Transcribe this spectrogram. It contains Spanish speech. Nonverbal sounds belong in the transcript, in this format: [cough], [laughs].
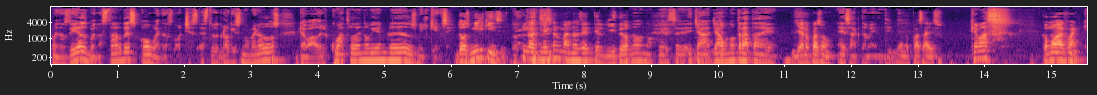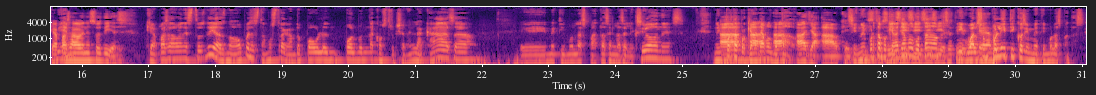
Buenos días, buenas tardes o buenas noches. Esto es Grogis número 2, grabado el 4 de noviembre de 2015. 2015. 2015. No, menos mal no se te olvidó. No, no, es, eh, ya, ya uno trata de... Ya no pasó. Exactamente. Ya no pasa eso. ¿Qué más? ¿Cómo va, Juan? ¿Qué ha pasado en estos días? ¿Qué ha pasado en estos días? No, pues estamos tragando polvo, en- polvo en la construcción en la casa, eh, metimos las patas en las elecciones. No importa Ah, por qué no ah, hayamos ah, votado. Ah, ya, ah, ok. Si no listo, importa por qué sí, no sí, hayamos sí, sí, votado, sí, igual son quedar- políticos y metimos las patas.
